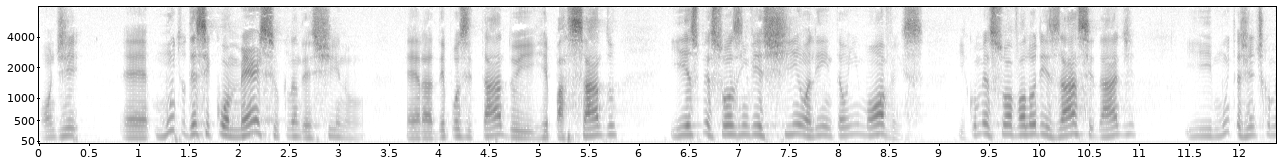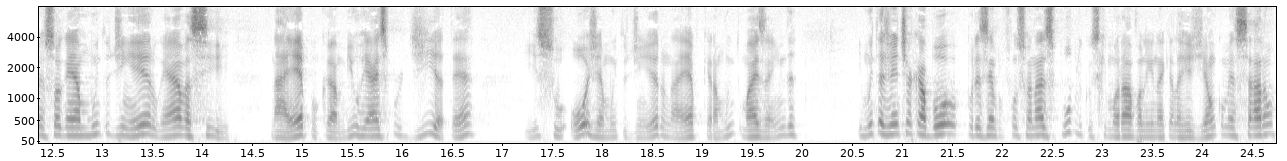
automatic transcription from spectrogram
onde é, muito desse comércio clandestino era depositado e repassado, e as pessoas investiam ali então em imóveis. E começou a valorizar a cidade, e muita gente começou a ganhar muito dinheiro, ganhava-se, na época, mil reais por dia até. Isso hoje é muito dinheiro, na época era muito mais ainda. E muita gente acabou, por exemplo, funcionários públicos que moravam ali naquela região começaram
